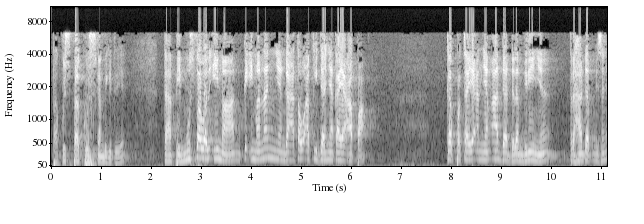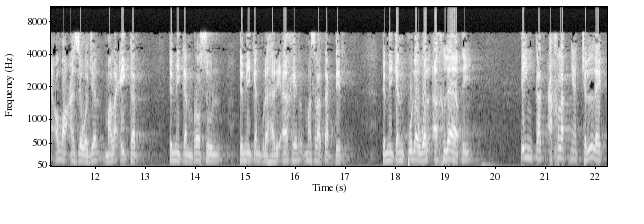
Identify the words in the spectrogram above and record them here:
bagus-bagus kan begitu ya. Tapi mustawal iman, keimanannya nggak tahu akidahnya kayak apa. Kepercayaan yang ada dalam dirinya terhadap misalnya Allah Azza wa Jal, malaikat, demikian Rasul, demikian pula hari akhir masalah takdir demikian pula wal akhlaqi tingkat akhlaknya jelek.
